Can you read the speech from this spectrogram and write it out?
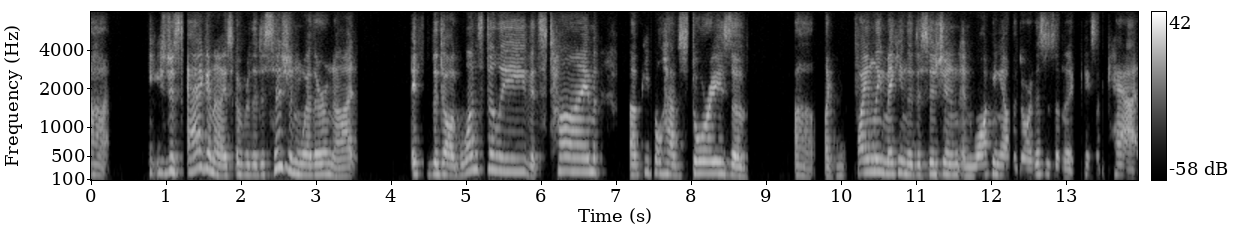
uh, you just agonize over the decision whether or not if the dog wants to leave, it's time. Uh, people have stories of uh, like finally making the decision and walking out the door. This is in the case of the cat.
